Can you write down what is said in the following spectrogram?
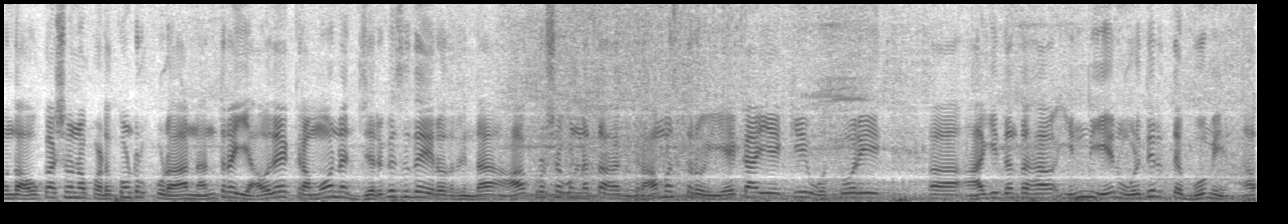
ಒಂದು ಅವಕಾಶವನ್ನು ಪಡ್ಕೊಂಡ್ರೂ ಕೂಡ ನಂತರ ಯಾವುದೇ ಕ್ರಮವನ್ನು ಜರುಗಿಸದೇ ಇರೋದರಿಂದ ಆಕ್ರೋಶಗೊಂಡಂತಹ ಗ್ರಾಮಸ್ಥರು ಏಕಾಏಕಿ ಒತ್ತುವರಿ ಆ, ಆಗಿದ್ದಂತಹ ಇನ್ನು ಏನು ಉಳಿದಿರುತ್ತೆ ಭೂಮಿ ಆ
